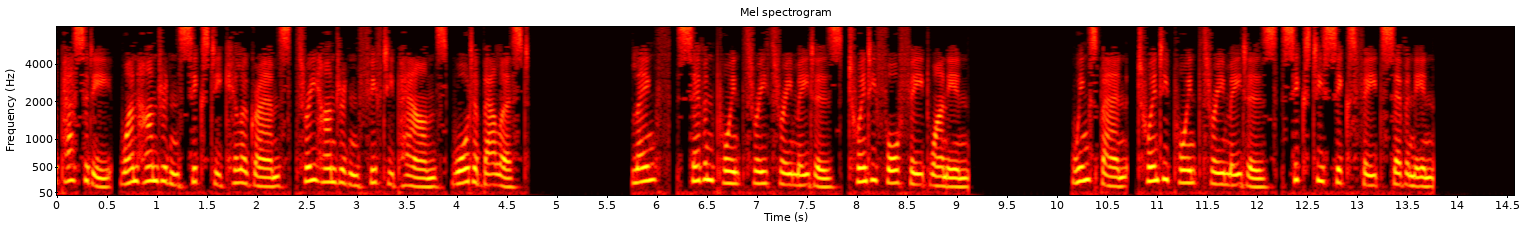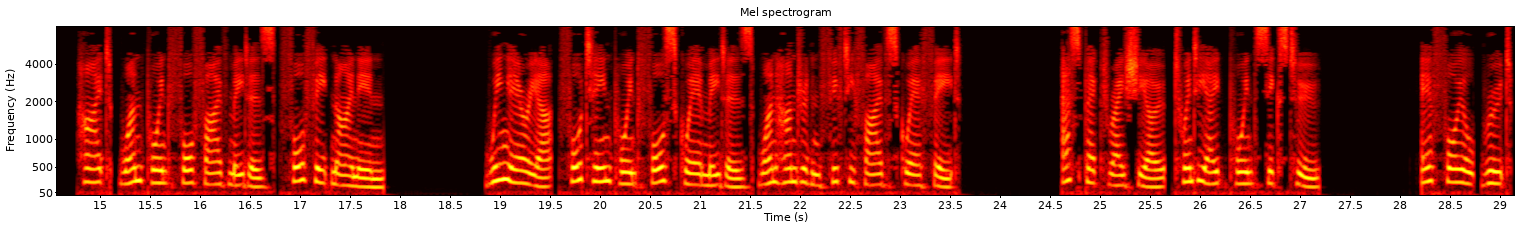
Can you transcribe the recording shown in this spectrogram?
Capacity 160 kilograms, 350 pounds water ballast. Length 7.33 meters, 24 feet 1 in. Wingspan 20.3 meters, 66 feet 7 in. Height 1.45 meters, 4 feet 9 in. Wing area 14.4 square meters, 155 square feet. Aspect ratio 28.62 Airfoil, root,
